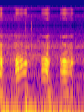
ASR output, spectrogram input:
ha ha ha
